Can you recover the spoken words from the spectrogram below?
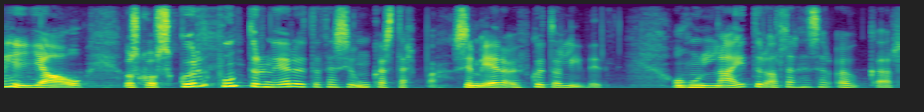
Já, og sko skurðpunkturinn er auðvitað þessi unga stelpa sem er að uppgöta lífið. Og hún lætur allar þessar öfgar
